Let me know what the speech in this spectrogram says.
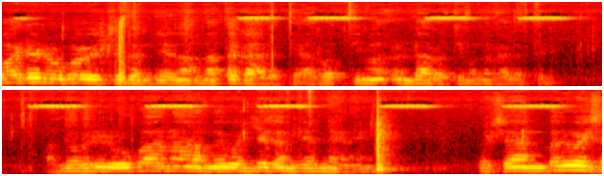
ഓരോ രൂപ വെച്ച് തന്നിരുന്നു അന്നത്തെ കാലത്ത് അറുപത്തി രണ്ട് അറുപത്തി മൂന്ന് കാലത്ത്. അന്ന് ഒരു രൂപ പറഞ്ഞാൽ അന്ന് വലിയ സംഖ്യ തന്നെയാണ്. പക്ഷേ അൻപത് പൈസ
